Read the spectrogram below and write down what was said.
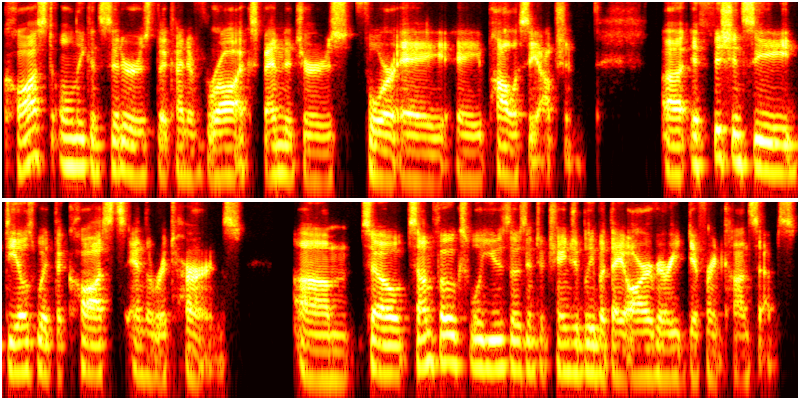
Cost only considers the kind of raw expenditures for a, a policy option. Uh, efficiency deals with the costs and the returns. Um, so some folks will use those interchangeably but they are very different concepts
